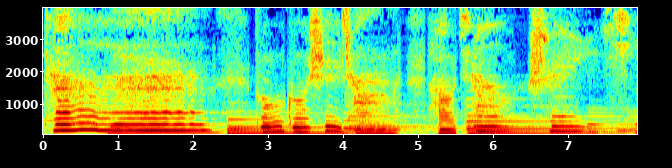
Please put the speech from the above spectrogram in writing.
答案，不过是场好觉睡醒。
